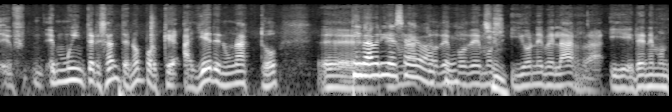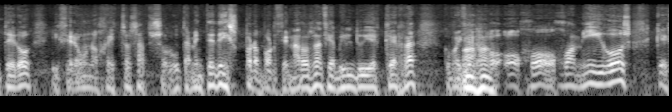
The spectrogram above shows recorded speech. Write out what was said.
es muy interesante, ¿no? Porque ayer en un acto, eh, en un acto de Podemos, Ione Belarra y Irene Montero hicieron unos gestos absolutamente desproporcionados hacia Bildu y Esquerra, como diciendo, ojo, ojo amigos, que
